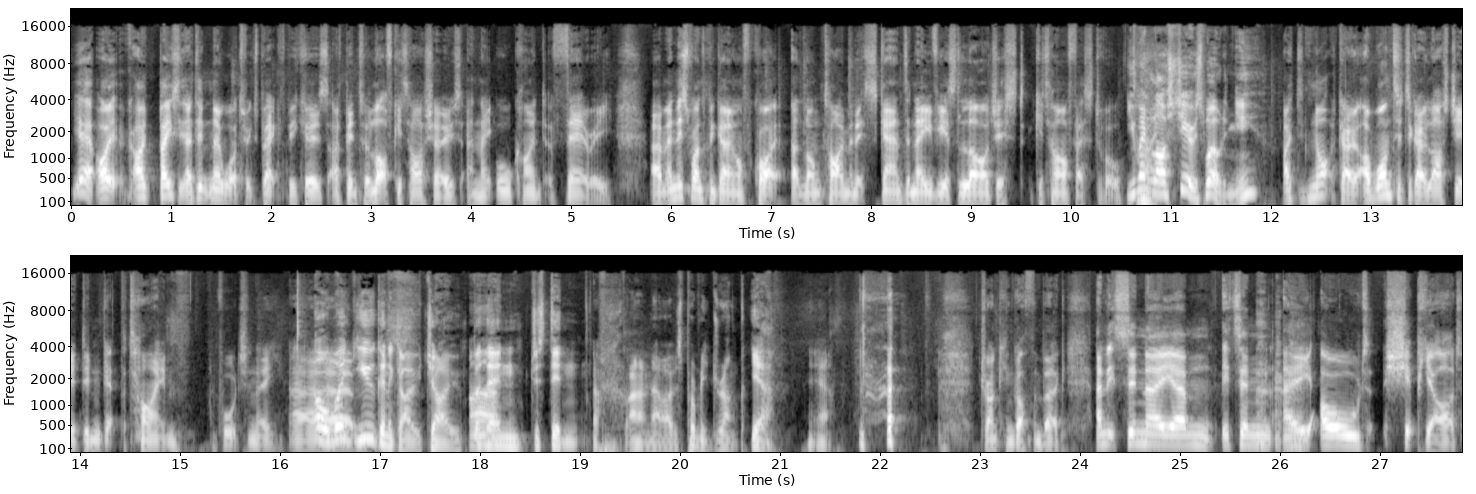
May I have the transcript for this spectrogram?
Yeah, I, I basically I didn't know what to expect because I've been to a lot of guitar shows and they all kind of vary. Um, and this one's been going on for quite a long time, and it's Scandinavia's largest guitar festival. you went last year as well, didn't you? I did not go. I wanted to go last year, didn't get the time, unfortunately. Um, oh, weren't you going to go, Joe? But uh, then just didn't. Ugh, I don't know. I was probably drunk. Yeah. Yeah. drunk in Gothenburg, and it's in a um, it's in a old shipyard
